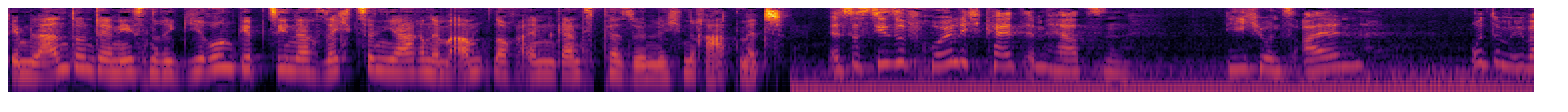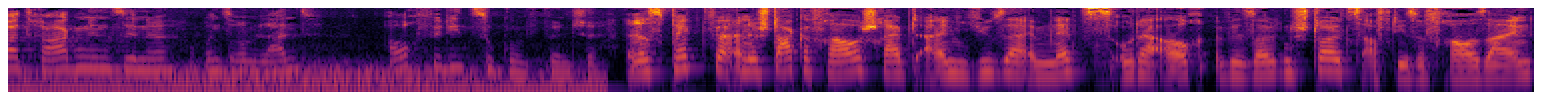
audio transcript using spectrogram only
Dem Land und der nächsten Regierung gibt sie nach 16 Jahren im Amt noch einen ganz persönlichen Rat mit. Es ist diese Fröhlichkeit im Herzen, die ich uns allen und im übertragenen Sinne unserem Land auch für die Zukunft wünsche. Respekt für eine starke Frau schreibt ein User im Netz oder auch wir sollten stolz auf diese Frau sein.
